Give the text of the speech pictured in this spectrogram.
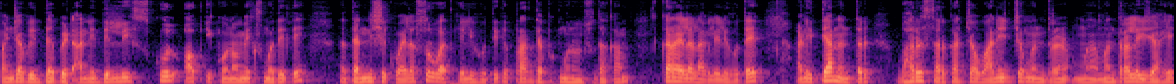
पंजाब विद्यापीठ आणि दिल्ली स्कूल ऑफ इकॉनॉमिक्समध्ये ते त्यांनी शिकवायला सुरुवात केली होती. ते प्राध्यापक म्हणून सुद्धा काम करायला लागलेले होते. आणि त्यानंतर भारत सरकारच्या वाणिज्य मंत्र म मंत्रालय जे आहे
